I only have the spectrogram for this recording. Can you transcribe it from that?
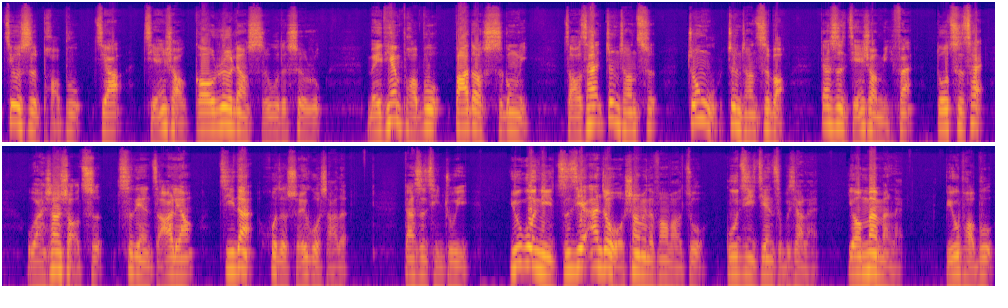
就是跑步加减少高热量食物的摄入，每天跑步八到十公里，早餐正常吃，中午正常吃饱，但是减少米饭。多吃菜，晚上少吃，吃点杂粮、鸡蛋或者水果啥的。但是请注意，如果你直接按照我上面的方法做，估计坚持不下来，要慢慢来。比如跑步，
